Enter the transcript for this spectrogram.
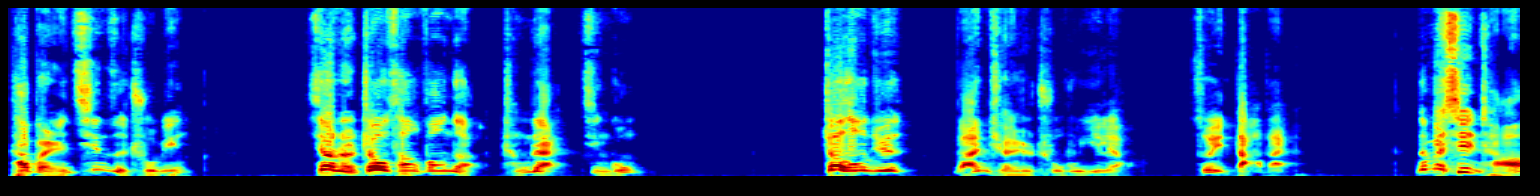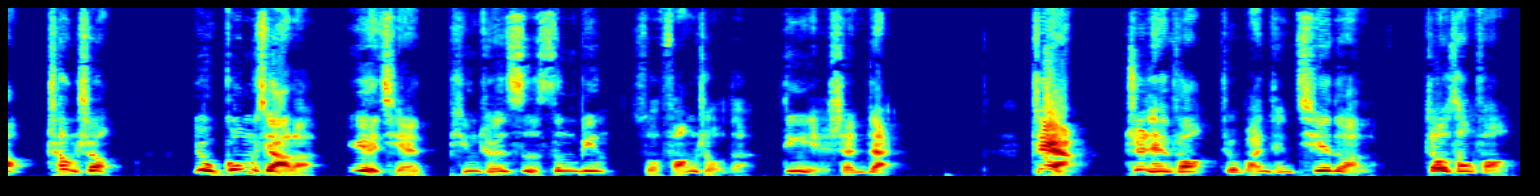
他本人亲自出兵，向着招仓方的城寨进攻。招仓军。完全是出乎意料，所以大败。那么信长乘胜，又攻下了越前平泉寺僧兵所防守的丁野山寨，这样织田方就完全切断了招仓方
